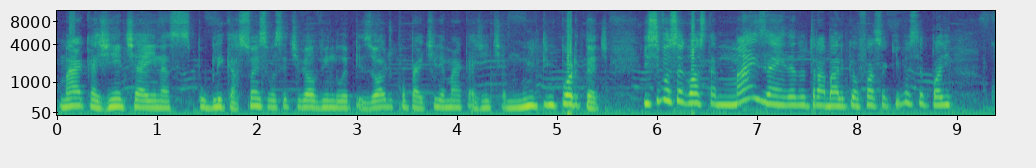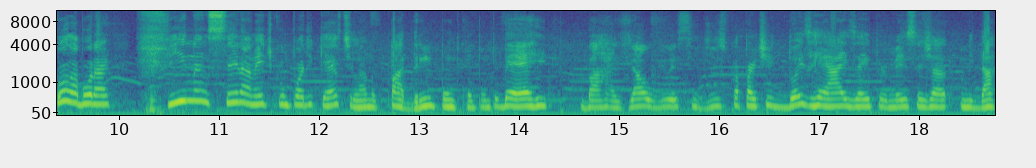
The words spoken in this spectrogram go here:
marca a gente aí nas publicações. Se você estiver ouvindo o episódio, compartilha, marca a gente, é muito importante. E se você gosta mais ainda do trabalho que eu faço aqui, você pode colaborar financeiramente com o podcast lá no padrim.com.br barra já ouviu esse disco. A partir de dois reais aí por mês você já me dá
